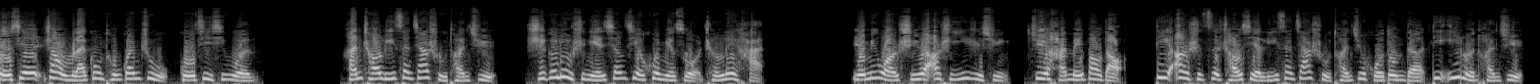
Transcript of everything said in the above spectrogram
首先，让我们来共同关注国际新闻：韩朝离散家属团聚，时隔六十年相见会面所成泪海。人民网十月二十一日讯，据韩媒报道，第二十次朝鲜离散家属团聚活动的第一轮团聚，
